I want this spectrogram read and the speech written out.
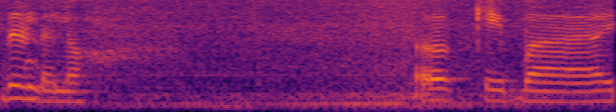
ഇതുണ്ടല്ലോ. ഓക്കെ ബൈ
